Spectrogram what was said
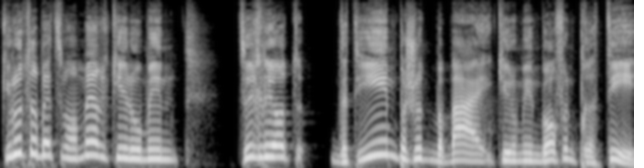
כי לותר בעצם אומר, כאילו מין, צריך להיות דתיים פשוט בבית, כאילו מין באופן פרטי.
